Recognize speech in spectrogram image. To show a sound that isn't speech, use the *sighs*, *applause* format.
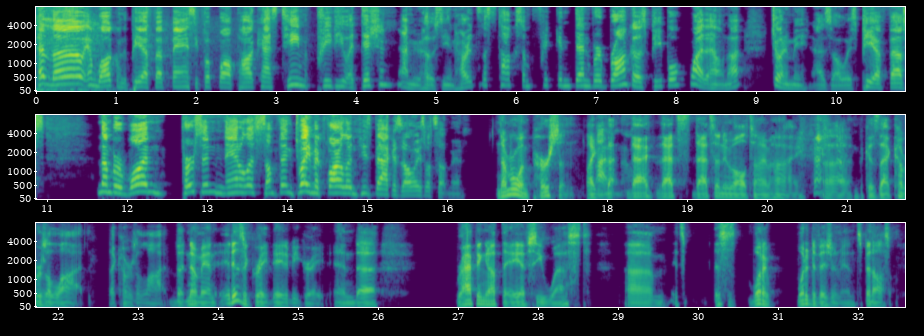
Hello and welcome to PFF Fantasy Football Podcast Team Preview Edition. I'm your host, Ian Hartitz. Let's talk some freaking Denver Broncos, people. Why the hell not? Joining me, as always, PFF's number one person, analyst, something, Dwain McFarland. He's back as always. What's up, man? Number one person, like that, that that's that's a new all-time high *laughs* uh, because that covers a lot. That covers a lot. But no, man, it is a great day to be great. And uh, wrapping up the AFC West um, it's this is what a what a division, man. It's been awesome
